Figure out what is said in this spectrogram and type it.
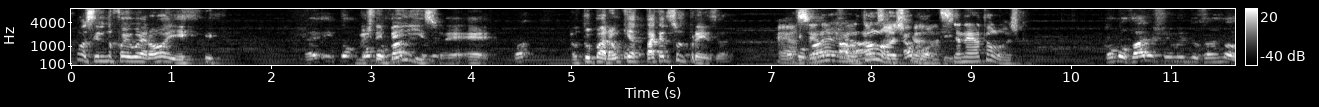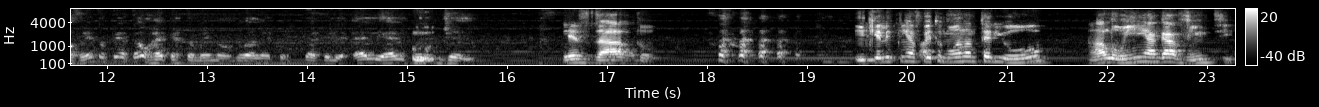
Como assim ele não foi o herói? É, Mas tem bem isso. É, é, é, o tubarão que ataca de surpresa. É, a cena é antológica. A cena é antológica. Como vários filmes dos anos 90, tem até o rapper também no, no elenco, que é aquele LL Exato. e que ele tinha feito no ano anterior Halloween H20.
